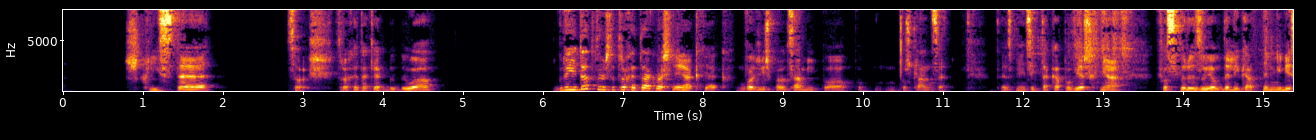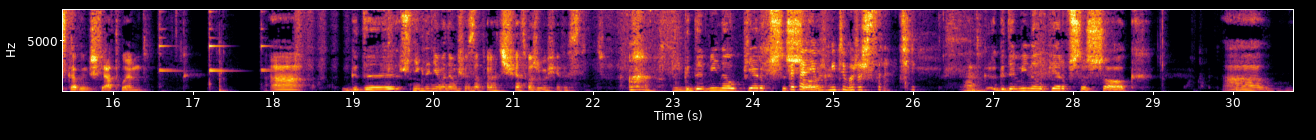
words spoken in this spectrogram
szkliste coś. Trochę tak jakby była Gdy jej dotknąć, to trochę tak właśnie jak, jak wodzisz palcami po, po, po szklance. To jest mniej więcej taka powierzchnia. Fosforyzują delikatnym niebieskawym światłem. A gdy, Już nigdy nie będę musiał zapalać światła, żeby się wysłać. gdy minął pierwszy Pytanie szok, brzmi, czy możesz srać. Gdy minął pierwszy szok, a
